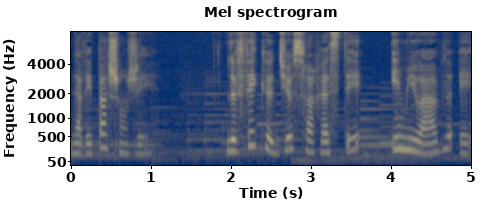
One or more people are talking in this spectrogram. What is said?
n'avait pas changé. Le fait que Dieu soit resté immuable et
